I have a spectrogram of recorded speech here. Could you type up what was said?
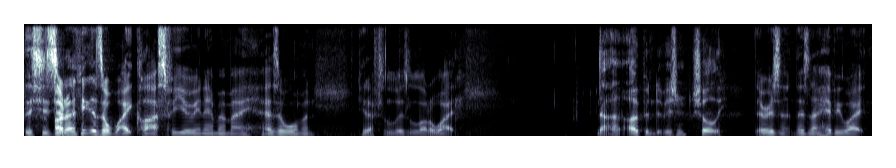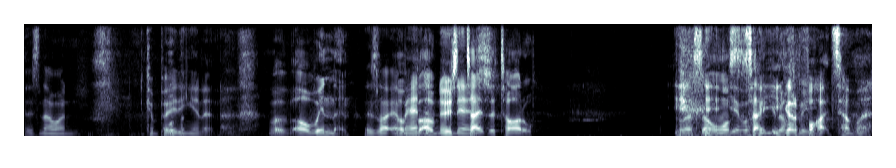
This is I a- don't think there's a weight class for you in MMA as a woman. You'd have to lose a lot of weight. no open division. Surely, There isn't. There's no heavyweight. There's no one competing in it. I'll, I'll win then. There's like I'll, I'll Nunes. just take the title. Unless someone wants Yeah, to take it you off gotta fight someone.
